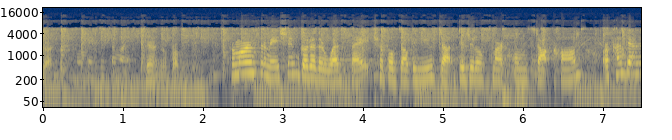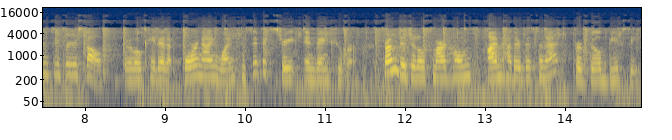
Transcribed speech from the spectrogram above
Exactly. Well, thank you so much. Yeah, no problem. For more information, go to their website, www.digitalsmarthomes.com, or come down and see for yourself. They're located at 491 Pacific Street in Vancouver. From Digital Smart Homes, I'm Heather Bissonette for Build BC.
